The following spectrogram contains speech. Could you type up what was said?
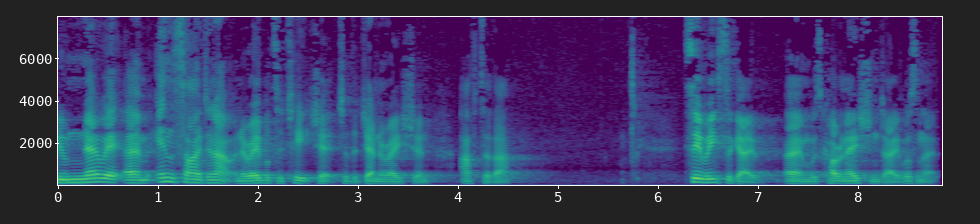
who know it um, inside and out, and are able to teach it to the generation after that. Two weeks ago um, was Coronation Day, wasn't it?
